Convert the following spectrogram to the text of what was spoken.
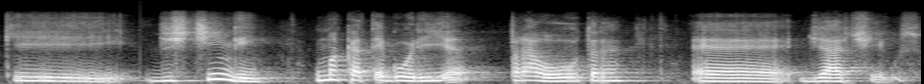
que distinguem uma categoria para outra é, de artigos.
